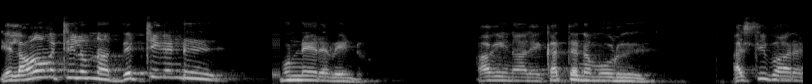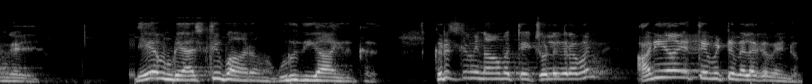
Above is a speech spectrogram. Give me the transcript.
எல்லாவற்றிலும் நான் வெற்றி கண்டு முன்னேற வேண்டும். ஆகையினாலே கத்த நம்மோடு அஸ்திபாரங்கள் தேவனுடைய அஸ்திபாரம் உறுதியா இருக்கிறது. கிறிஸ்துவின் நாமத்தை சொல்லுகிறவன் அநியாயத்தை விட்டு விலக வேண்டும்.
